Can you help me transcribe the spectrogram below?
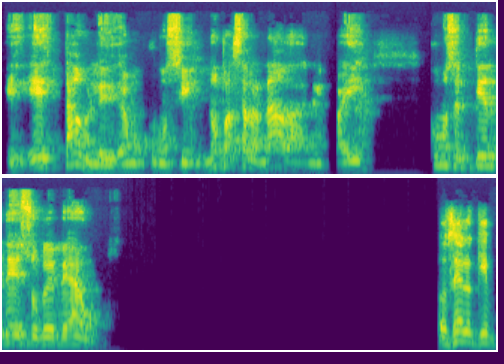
es, estable, digamos, como si no pasara nada en el país. ¿Cómo se entiende eso, Pepe Out? O sea, lo que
